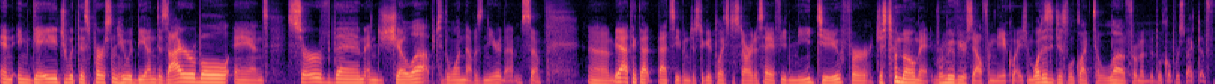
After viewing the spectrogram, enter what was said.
and engage with this person who would be undesirable and serve them and show up to the one that was near them. So. Um, yeah, I think that that's even just a good place to start. To say if you need to, for just a moment, remove yourself from the equation. What does it just look like to love from a biblical perspective?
